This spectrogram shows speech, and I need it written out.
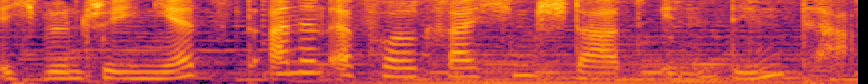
Ich wünsche Ihnen jetzt einen erfolgreichen Start in den Tag.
